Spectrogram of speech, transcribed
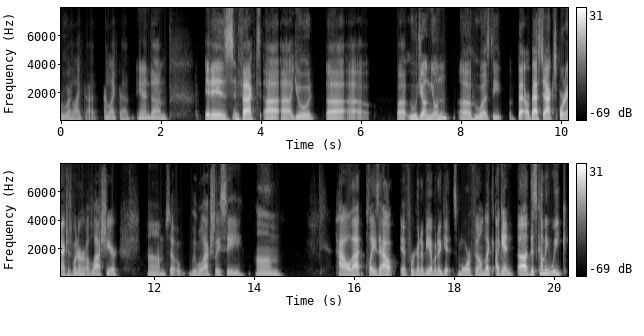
Ooh, I like that. I like that. And um, it is in fact uh uh you uh uh. Uh, Jung Yun, uh, who was the be- our best act supporting actress winner of last year. Um, so we will actually see um how that plays out if we're going to be able to get some more films. Like again, uh, this coming week,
